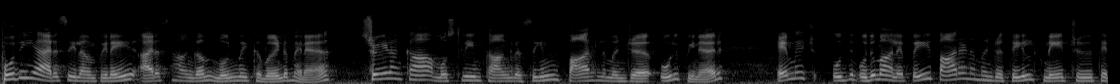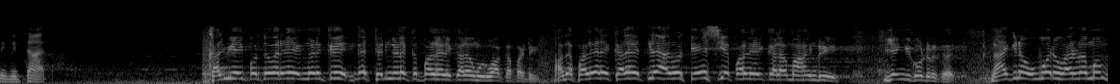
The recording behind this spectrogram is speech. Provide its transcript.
புதிய அரசியலமைப்பினை அரசாங்கம் முன்வைக்க வேண்டும் என ஸ்ரீலங்கா முஸ்லிம் காங்கிரசின் பாராளுமன்ற உறுப்பினர் எம். எச். உதுமாலப்பை பாராளுமன்றத்தில் நேற்று தெரிவித்தார். கல்வியை பொறுத்தவரை எங்களுக்கு இந்த தென்கிழக்கு பல்கலைக்கழகம் உருவாக்கப்பட்டு அந்த பல்கலைக்கழகத்தில் அது ஒரு தேசிய பல்கலைக்கழகமாக இன்று இயங்கிக் கொண்டிருக்கிறது. நாக்கின ஒவ்வொரு வருடமும்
